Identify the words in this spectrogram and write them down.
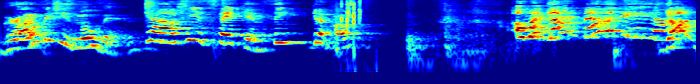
Girl, I don't think she's moving. Child, she is faking. See? Get up, ho. Oh my god, Melody! Y'all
